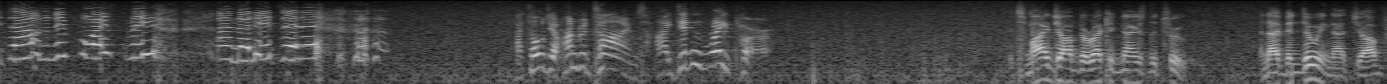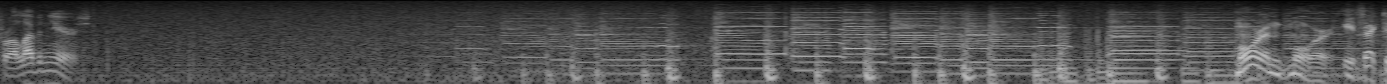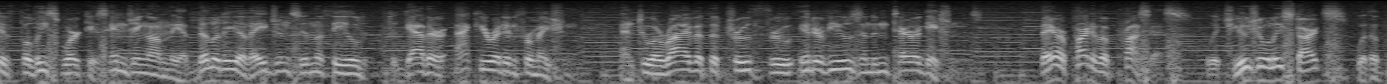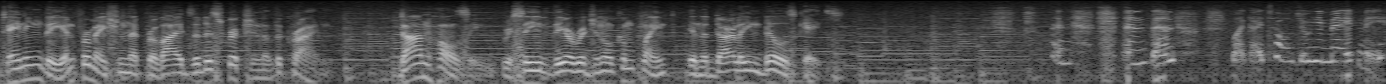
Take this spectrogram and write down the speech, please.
me down and he forced me. And then he did it. I told you a hundred times, I didn't rape her. It's my job to recognize the truth. And I've been doing that job for 11 years. More effective police work is hinging on the ability of agents in the field to gather accurate information and to arrive at the truth through interviews and interrogations. They are part of a process which usually starts with obtaining the information that provides a description of the crime. Don Halsey received the original complaint in the Darlene Bills case. And, and then, like I told you, he made me.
